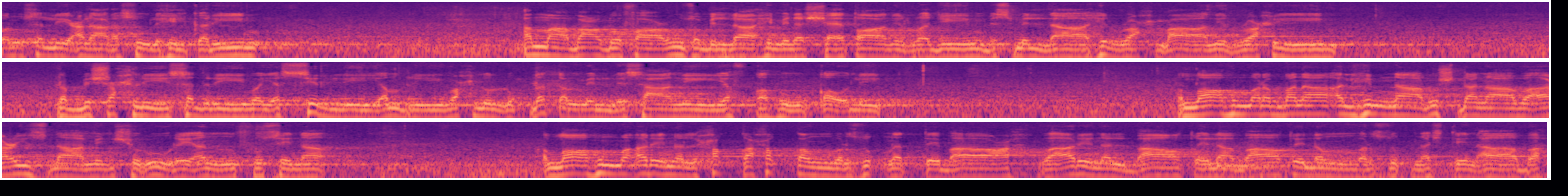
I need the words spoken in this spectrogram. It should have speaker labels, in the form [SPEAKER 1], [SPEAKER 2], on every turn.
[SPEAKER 1] ونصلي على رسوله الكريم. أما بعد، فأعوذ بالله من الشيطان الرجيم. بسم الله الرحمن الرحيم. رب اشرح لي صدري ويسر لي أمري. واحلل عقدة من لساني يفقهوا قولي. اللهم ربنا ألهمنا رشدنا وأعذنا من شرور أنفسنا. اللهم أرنا الحق حقا وارزقنا اتباعه وأرنا الباطل باطلا وارزقنا اجتنابه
